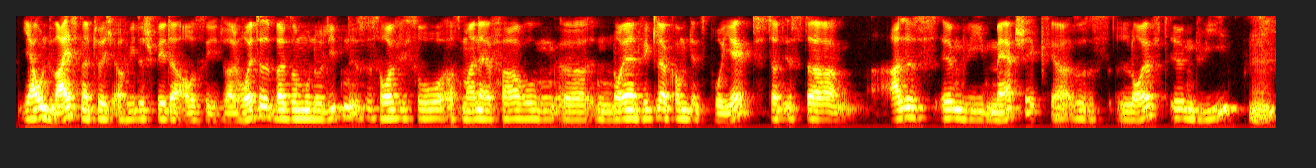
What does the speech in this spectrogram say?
Ja, und weiß natürlich auch, wie das später aussieht. Weil heute bei so Monolithen ist es häufig so, aus meiner Erfahrung, äh, ein neuer Entwickler kommt ins Projekt, dann ist da alles irgendwie Magic, ja, also es läuft irgendwie. Mhm.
